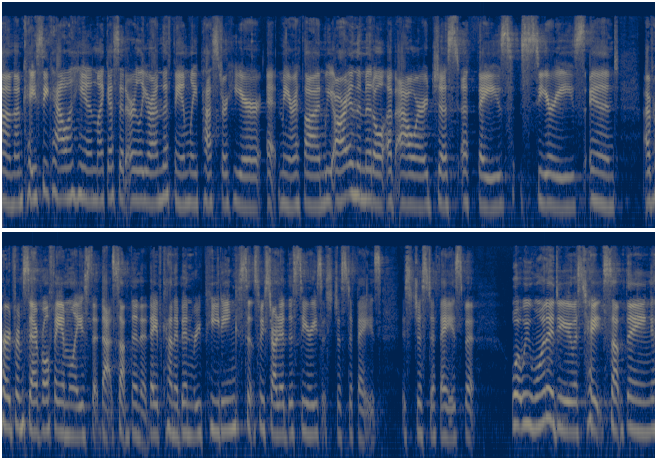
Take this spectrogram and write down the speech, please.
Um, I'm Casey Callahan. Like I said earlier, I'm the family pastor here at Marathon. We are in the middle of our Just a Phase series, and I've heard from several families that that's something that they've kind of been repeating since we started this series. It's just a phase. It's just a phase. But what we want to do is take something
